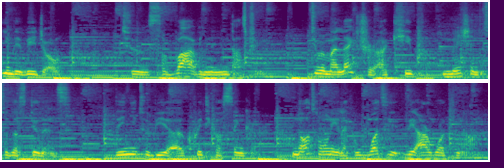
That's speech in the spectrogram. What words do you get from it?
individual to survive in the industry. During my lecture, I keep mentioning to the students, they need to be a critical thinker. Not only like what they are working on,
